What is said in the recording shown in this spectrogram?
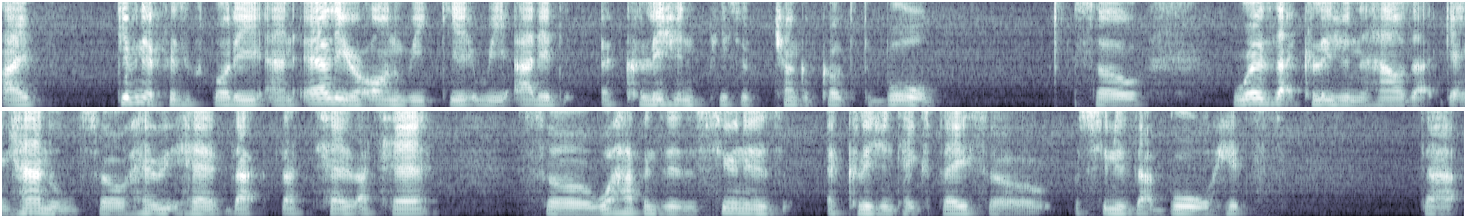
I've given it a physics body and earlier on we get, we added a collision piece of chunk of code to the ball. So where's that collision and how's that getting handled? So here, here that that here, that's here. So what happens is as soon as a collision takes place so as soon as that ball hits that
